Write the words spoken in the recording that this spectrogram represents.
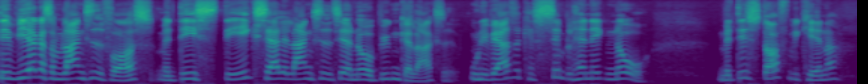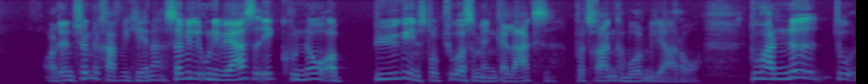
Det virker som lang tid for os, men det er, det er ikke særlig lang tid til at nå at bygge en galakse. Universet kan simpelthen ikke nå, med det stof, vi kender, og den tyngdekraft, vi kender, så vil universet ikke kunne nå at bygge en struktur som en galakse på 13,8 milliarder år. Du har nød, du,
